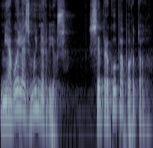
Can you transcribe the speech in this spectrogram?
Mi abuela es muy nerviosa, se preocupa por todo.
